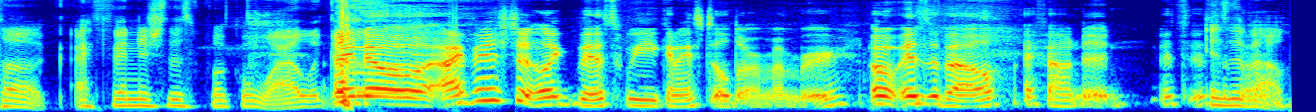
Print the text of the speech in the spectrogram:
Look, I finished this book a while ago. I know. I finished it like this week and I still don't remember. Oh, Isobel. I found it. It's Isobel. Isobel.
